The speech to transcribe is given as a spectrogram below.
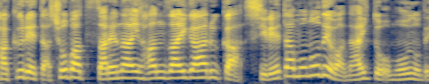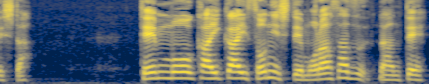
隠れた処罰されない犯罪があるか知れたものではないと思うのでした。天網開会祖にして漏らさずなんて、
